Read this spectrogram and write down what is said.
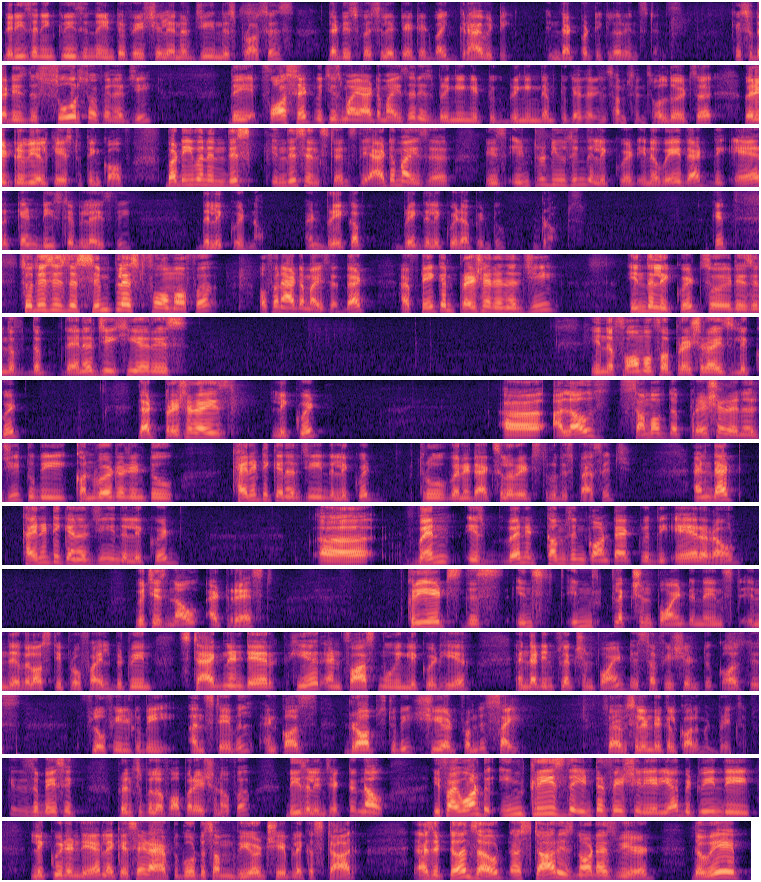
There is an increase in the interfacial energy in this process that is facilitated by gravity in that particular instance. Okay, so, that is the source of energy the faucet which is my atomizer is bringing it to bringing them together in some sense although it is a very trivial case to think of. But even in this in this instance the atomizer is introducing the liquid in a way that the air can destabilize the, the liquid now and break up break the liquid up into drops. Okay. So, this is the simplest form of a of an atomizer that I have taken pressure energy in the liquid. So, it is in the, the, the energy here is in the form of a pressurized liquid. That pressurized liquid uh, allows some of the pressure energy to be converted into kinetic energy in the liquid through when it accelerates through this passage and that kinetic energy in the liquid uh, when is when it comes in contact with the air around which is now at rest creates this inflection point in the in the velocity profile between stagnant air here and fast moving liquid here and that inflection point is sufficient to cause this flow field to be unstable and cause drops to be sheared from the side. So, I have a cylindrical column it breaks up okay, this is a basic principle of operation of a diesel injector. Now, if I want to increase the interfacial area between the liquid and the air like I said I have to go to some weird shape like a star. As it turns out a star is not as weird the way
